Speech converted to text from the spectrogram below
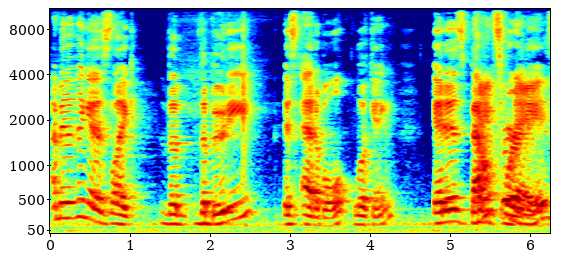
I mean, the thing is, like the the booty is edible looking. It is bounce worthy.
